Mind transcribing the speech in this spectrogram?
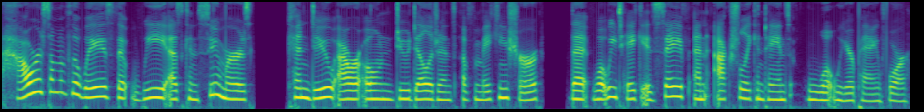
how are some of the ways that we as consumers can do our own due diligence of making sure that what we take is safe and actually contains what we are paying for?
